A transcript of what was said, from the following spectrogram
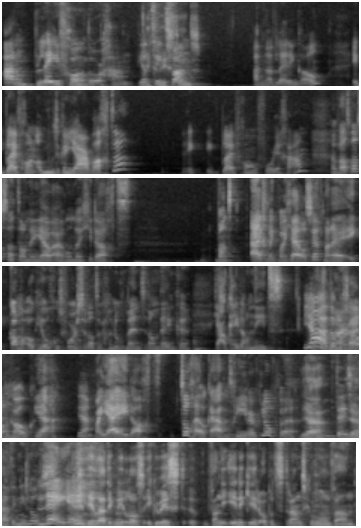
Aaron bleef gewoon doorgaan. Die had Ik zoiets van, het. I'm not letting go. Ik blijf gewoon, al moet ik een jaar wachten. Ik, ik blijf gewoon voor je gaan. Maar wat was dat dan in jou, Aaron, dat je dacht... Want eigenlijk, wat jij al zegt, maar ik kan me ook heel goed voorstellen... dat er genoeg mensen dan denken... Ja, oké, dan niet. Ja, dat begrijp dan- ik ook. Ja, Ja. maar jij dacht... Toch elke avond ging je weer kloppen. Ja. Deze ja. laat ik niet los. Nee, hè? Nee, die laat ik niet los. Ik wist eh, van die ene keer op het strand gewoon van...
